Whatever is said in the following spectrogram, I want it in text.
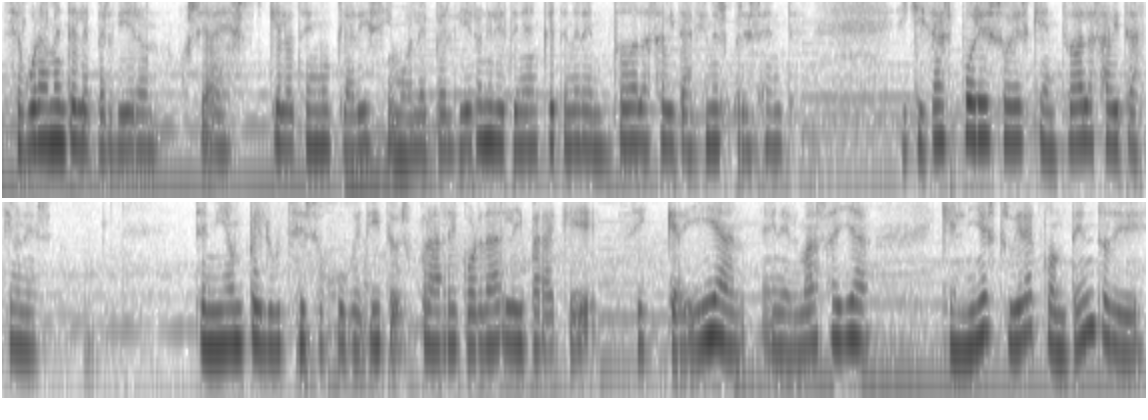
Seguramente le perdieron, o sea, es que lo tengo clarísimo, le perdieron y le tenían que tener en todas las habitaciones presente. Y quizás por eso es que en todas las habitaciones tenían peluches o juguetitos para recordarle y para que si creían en el más allá, que el niño estuviera contento de,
